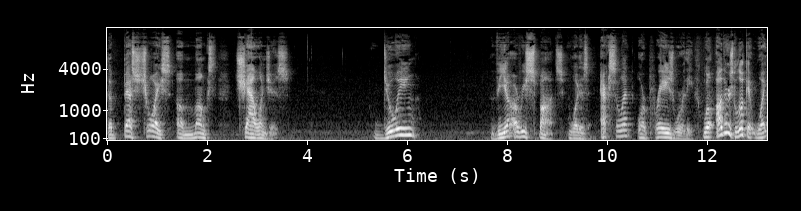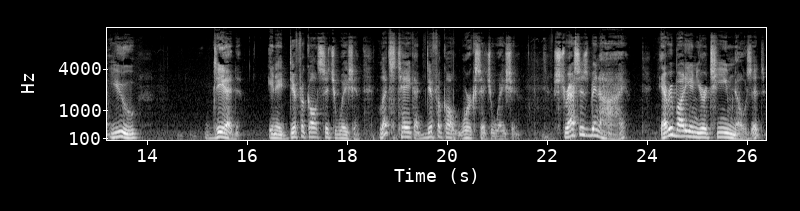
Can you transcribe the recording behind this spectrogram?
the best choice amongst challenges. Doing via a response what is excellent or praiseworthy. Will others look at what you did in a difficult situation? Let's take a difficult work situation. Stress has been high. Everybody in your team knows it.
